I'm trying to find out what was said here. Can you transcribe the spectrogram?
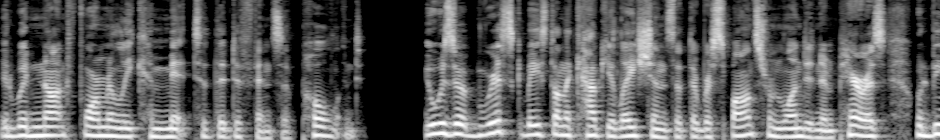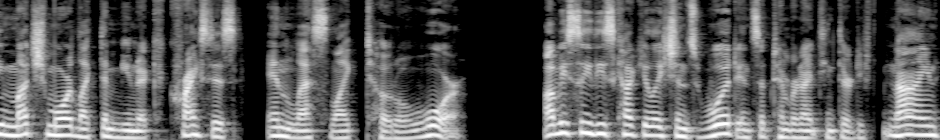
and would not formally commit to the defense of Poland. It was a risk based on the calculations that the response from London and Paris would be much more like the Munich crisis and less like total war. Obviously, these calculations would, in September 1939,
